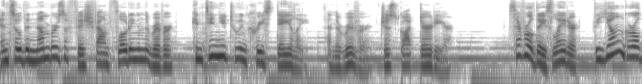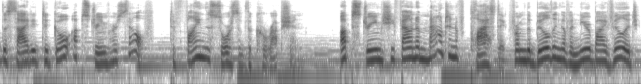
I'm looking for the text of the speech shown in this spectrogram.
And so the numbers of fish found floating in the river continued to increase daily and the river just got dirtier. Several days later, the young girl decided to go upstream herself to find the source of the corruption. Upstream, she found a mountain of plastic from the building of a nearby village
